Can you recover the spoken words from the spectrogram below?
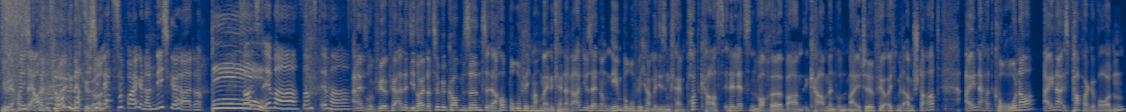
Julia, bin ich auch etwa die Folge geflogen, nicht dass ich die letzte Folge noch nicht gehört habe. Buh! Sonst immer, sonst immer. Also, für, für alle, die neu dazugekommen sind, äh, hauptberuflich machen wir eine kleine Radiosendung, nebenberuflich haben wir diesen kleinen Podcast. In der letzten Woche waren Carmen und Malte für euch mit am Start. Einer hat Corona, einer ist Papa geworden.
